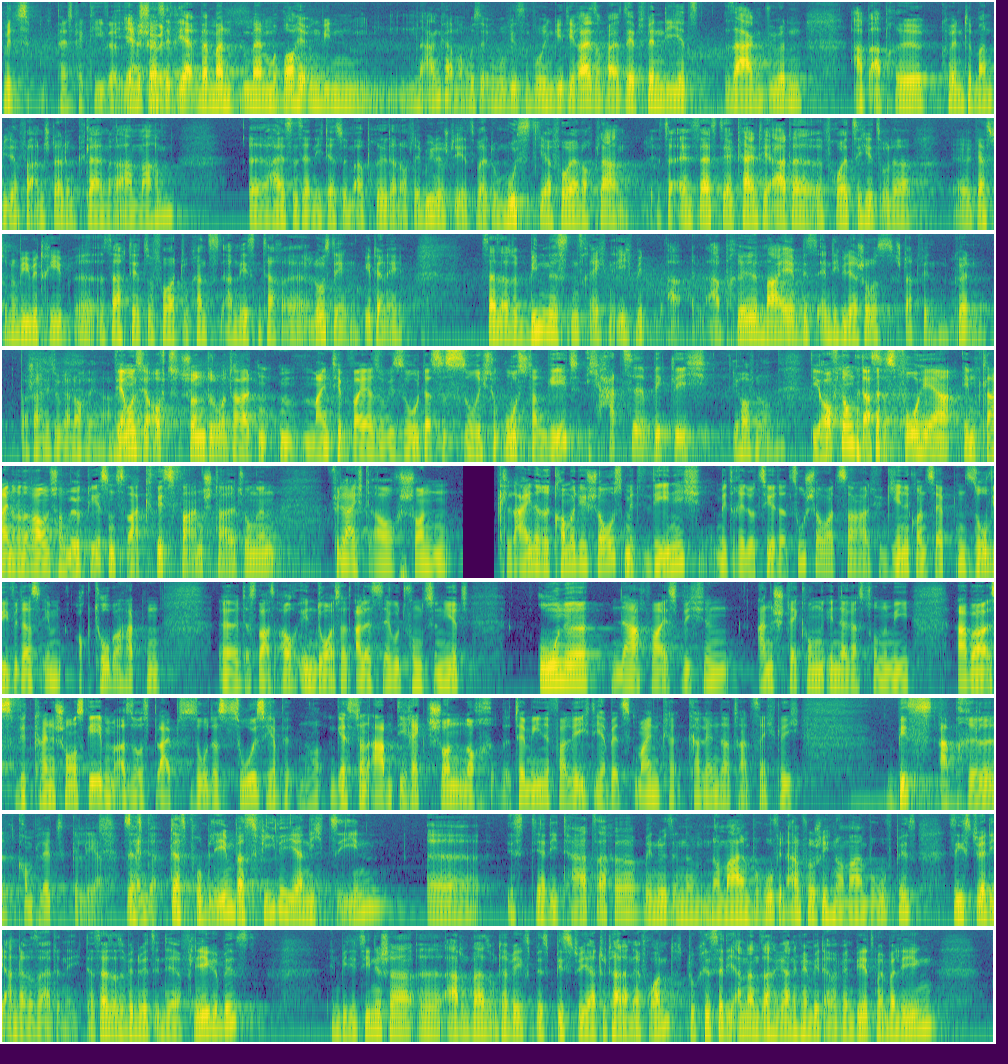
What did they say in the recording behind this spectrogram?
mit Perspektive. Ja, mit schön. Perspektive- ja, man, man braucht ja irgendwie einen Anker, man muss ja irgendwo wissen, wohin geht die Reise. Weil selbst wenn die jetzt sagen würden, ab April könnte man wieder Veranstaltungen im kleinen Rahmen machen, äh, heißt es ja nicht, dass du im April dann auf der Bühne stehst, weil du musst ja vorher noch planen. Es- Es heißt ja, kein Theater äh, freut sich jetzt oder äh, Gastronomiebetrieb äh, sagt jetzt sofort, du kannst am nächsten Tag äh, loslegen. Geht ja nicht. Das heißt also, mindestens rechne ich mit April, Mai, bis endlich wieder Shows stattfinden können. Wahrscheinlich sogar noch länger. Wir haben uns ja oft schon darüber unterhalten. Mein Tipp war ja sowieso, dass es so Richtung Ostern geht. Ich hatte wirklich Die Hoffnung. die Hoffnung, dass es vorher im kleineren Raum schon möglich ist, und zwar Quizveranstaltungen, vielleicht auch schon kleinere Comedy-Shows mit wenig, mit reduzierter Zuschauerzahl, Hygienekonzepten, so wie wir das im Oktober hatten. Äh, Das war es auch indoor, es hat alles sehr gut funktioniert, ohne nachweislichen Ansteckungen in der Gastronomie. Aber es wird keine Chance geben. Also es bleibt so, dass es zu ist. Ich habe gestern Abend direkt schon noch Termine verlegt. Ich habe jetzt meinen Ka Kalender tatsächlich bis April komplett geleert. Das, Ende. das Problem, was viele ja nicht sehen, äh, ist ja die Tatsache, wenn du jetzt in einem normalen Beruf, in Anführungsstrichen normalen Beruf bist, siehst du ja die andere Seite nicht. Das heißt also, wenn du jetzt in der Pflege bist, in medizinischer äh, Art und Weise unterwegs bist, bist du ja total an der Front. Du kriegst ja die anderen Sachen gar nicht mehr mit. Aber wenn wir jetzt mal überlegen,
